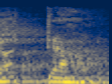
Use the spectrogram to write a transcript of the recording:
Shut down.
